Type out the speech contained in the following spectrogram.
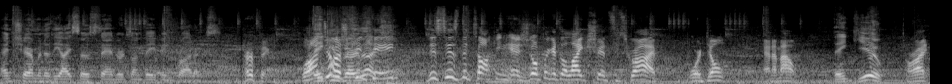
and chairman of the ISO standards on vaping products. Perfect. Well, I'm Josh very much. Kincaid. This is the Talking Hedge. Don't forget to like, share, and subscribe, or don't. And I'm out. Thank you. All right.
